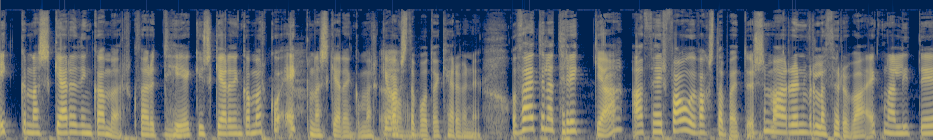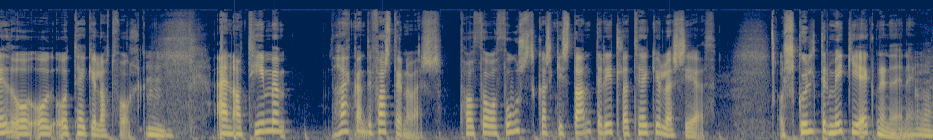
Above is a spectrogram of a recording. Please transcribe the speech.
eigna skerðingamörk, það eru mm. tekju skerðingamörk og eigna skerðingamörk í vakstabóta kerfinu og það er til að tryggja að þeir fái vakstabætur sem að raunverulega þurfa eigna lítið og, og, og tekju látt fólk mm. en á tímum hækkandi fastegnavers þá þó þú kannski standir ítla tekjulega séð og skuldir mikið í eigninniðinni mm.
